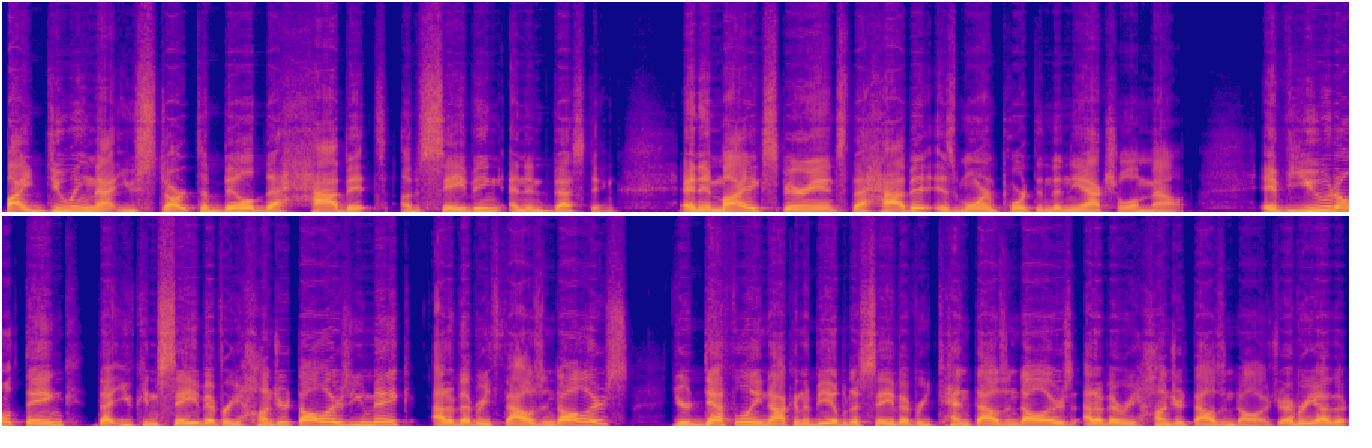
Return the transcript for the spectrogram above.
by doing that, you start to build the habit of saving and investing. And in my experience, the habit is more important than the actual amount. If you don't think that you can save every $100 you make out of every $1,000, you're definitely not going to be able to save every $10,000 out of every $100,000 or every other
